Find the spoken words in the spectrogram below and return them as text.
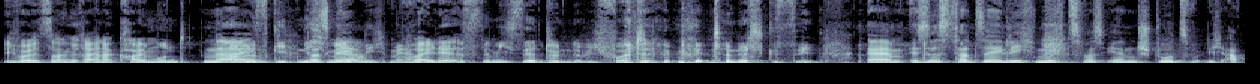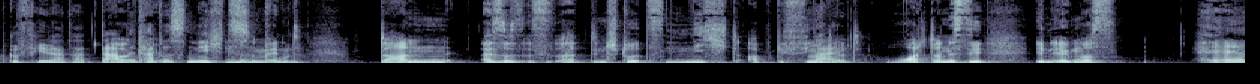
ich wollte jetzt sagen Rainer Kallmund, Nein, aber es geht nicht, das mehr, geht nicht mehr. weil der ist nämlich sehr dünn, habe ich vorhin im Internet gesehen. Ähm, es ist tatsächlich nichts, was ihren Sturz wirklich abgefedert hat. Damit Okay. hat es nichts Moment. zu tun. Dann, also es hat den Sturz nicht abgefedert. Nein. What? Dann ist die in irgendwas. Hä?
